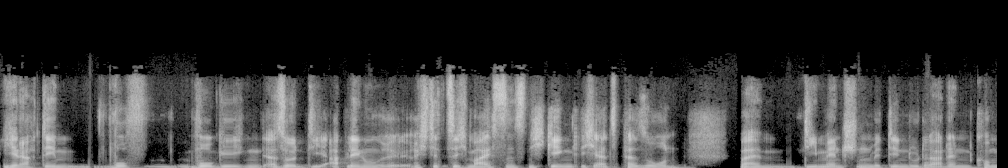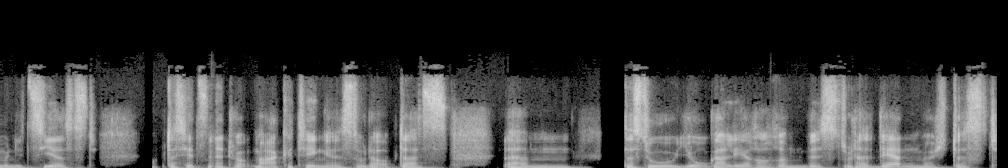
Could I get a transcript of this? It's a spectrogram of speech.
je nachdem, wo, wogegen, also die Ablehnung richtet sich meistens nicht gegen dich als Person, weil die Menschen, mit denen du da denn kommunizierst, ob das jetzt Network Marketing ist oder ob das, ähm, dass du Yoga-Lehrerin bist oder werden möchtest,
